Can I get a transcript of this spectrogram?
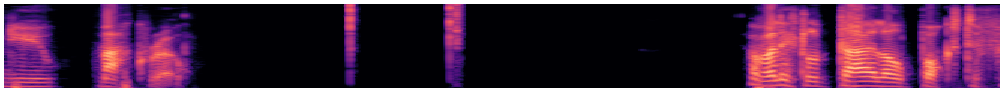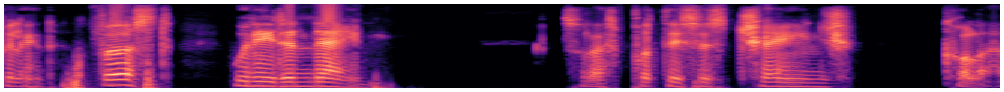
new macro have a little dialog box to fill in. First, we need a name. So let's put this as change color.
